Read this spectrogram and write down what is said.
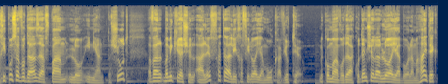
חיפוש עבודה זה אף פעם לא עניין פשוט, אבל במקרה של א', התהליך אפילו היה מורכב יותר. מקום העבודה הקודם שלה לא היה בעולם ההייטק,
